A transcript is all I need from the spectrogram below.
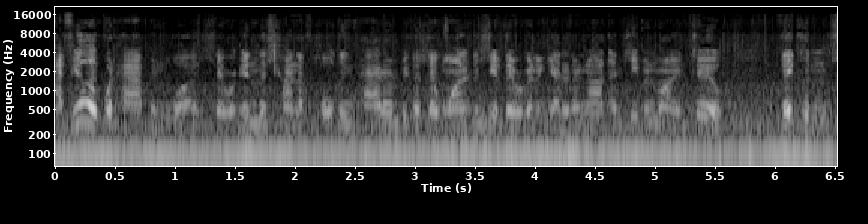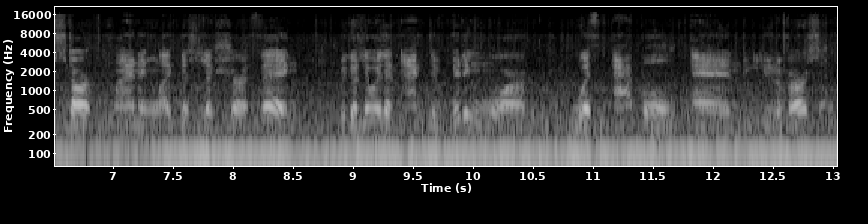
I feel like what happened was they were in this kind of holding pattern because they wanted to see if they were going to get it or not. And keep in mind too, they couldn't start planning like this is a sure thing because there was an active bidding war with Apple and Universal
